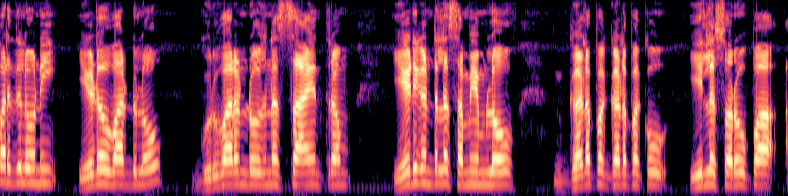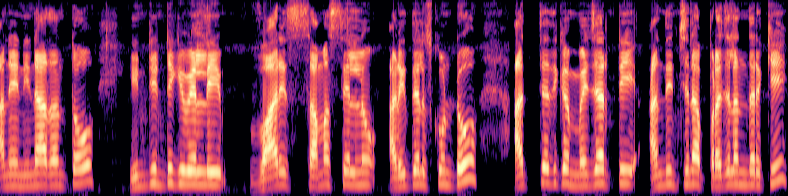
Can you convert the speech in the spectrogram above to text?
పరిధిలోని ఏడో వార్డులో గురువారం రోజున సాయంత్రం ఏడు గంటల సమయంలో గడప గడపకు ఈర్ల స్వరూప అనే నినాదంతో ఇంటింటికి వెళ్ళి వారి సమస్యలను అడిగి తెలుసుకుంటూ అత్యధిక మెజార్టీ అందించిన ప్రజలందరికీ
